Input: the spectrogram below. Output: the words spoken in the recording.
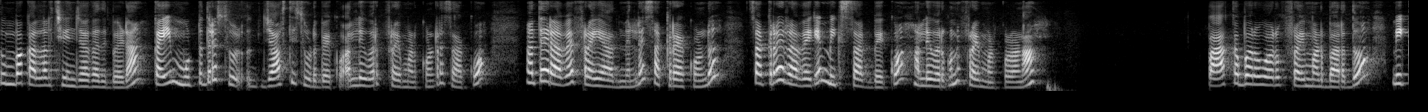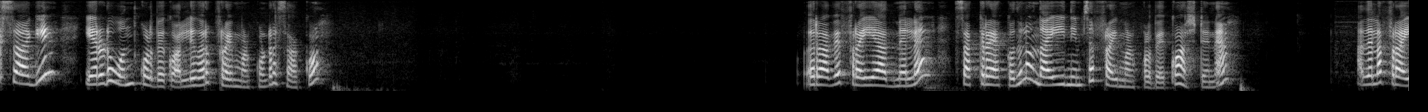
ತುಂಬ ಕಲರ್ ಚೇಂಜ್ ಆಗೋದು ಬೇಡ. ಕೈ ಮುಟ್ಟಿದ್ರೆ ಸು, ಜಾಸ್ತಿ ಸುಡಬೇಕು. ಅಲ್ಲಿವರೆಗೆ ಫ್ರೈ ಮಾಡಿಕೊಂಡ್ರೆ ಸಾಕು. ಮತ್ತು ರವೆ ಫ್ರೈ ಆದಮೇಲೆ ಸಕ್ಕರೆ ಹಾಕ್ಕೊಂಡು, ಸಕ್ಕರೆ ರವೆಗೆ ಮಿಕ್ಸ್ ಆಗಬೇಕು. ಅಲ್ಲಿವರೆಗೂ ಫ್ರೈ ಮಾಡ್ಕೊಳ್ಳೋಣ. ಪಾಕ ಬರೋವರೆಗೆ ಫ್ರೈ ಮಾಡಬಾರ್ದು. ಮಿಕ್ಸ್ ಆಗಿ ಎರಡು ಹೊಂದ್ಕೊಳ್ಬೇಕು. ಅಲ್ಲಿವರೆಗೆ ಫ್ರೈ ಮಾಡಿಕೊಂಡ್ರೆ ಸಾಕು. ರವೆ ಫ್ರೈ ಆದಮೇಲೆ ಸಕ್ಕರೆ ಹಾಕೋದನ್ನ ಒಂದು ಐದು ನಿಮಿಷ ಫ್ರೈ ಮಾಡ್ಕೊಳ್ಬೇಕು ಅಷ್ಟೇ ಅದೆಲ್ಲ ಫ್ರೈ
